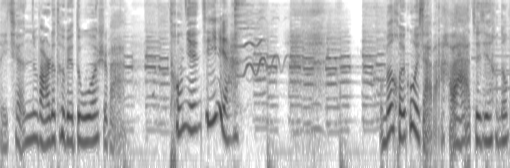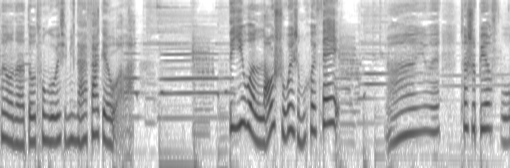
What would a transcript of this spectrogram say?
以前玩的特别多是吧？童年记忆呀。我们回顾一下吧，好吧？最近很多朋友呢都通过微信平台发给我了。第一问：老鼠为什么会飞？啊，因为它是蝙蝠。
